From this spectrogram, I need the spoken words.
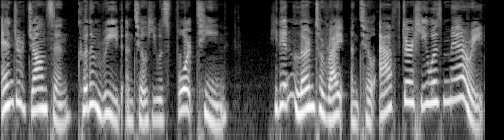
Andrew Johnson couldn't read until he was fourteen. He didn't learn to write until after he was married.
